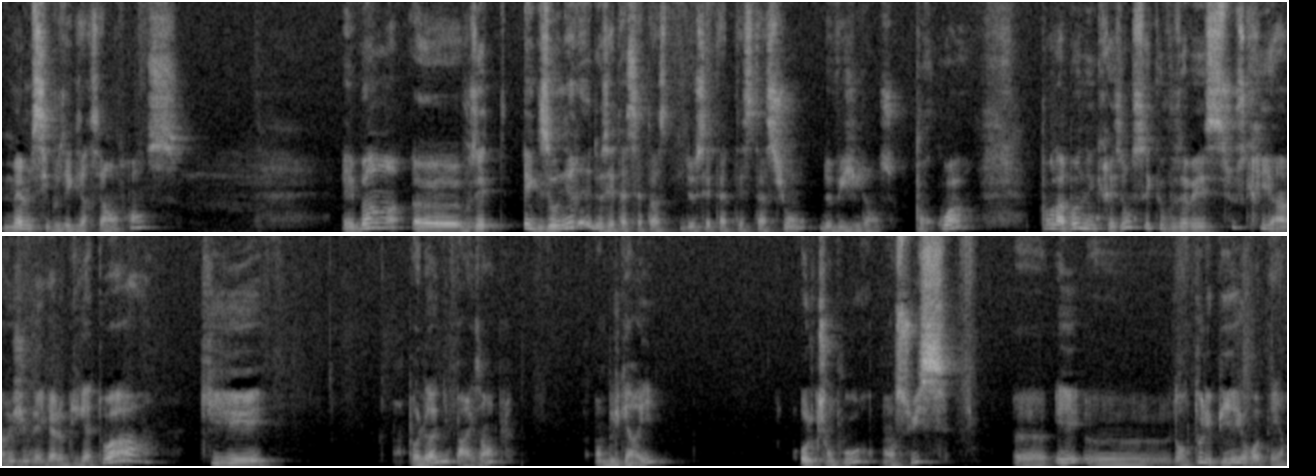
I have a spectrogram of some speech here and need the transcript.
même si vous exercez en France, eh ben, euh, vous êtes exonéré de cette, de cette attestation de vigilance. Pourquoi? Pour la bonne raison, c'est que vous avez souscrit à un régime légal obligatoire qui est en Pologne, par exemple, en Bulgarie, au Luxembourg, en Suisse euh, et euh, dans tous les pays européens.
